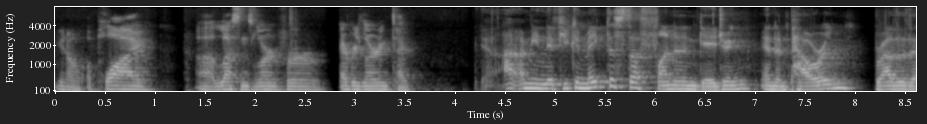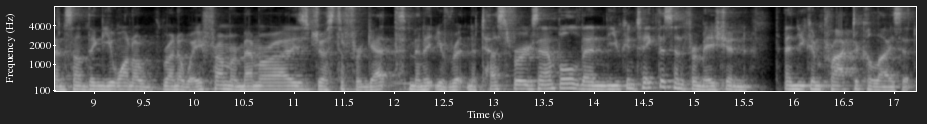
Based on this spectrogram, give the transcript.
you know, apply uh, lessons learned for every learning type. I I mean, if you can make this stuff fun and engaging and empowering rather than something you want to run away from or memorize just to forget the minute you've written a test, for example, then you can take this information and you can practicalize it.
